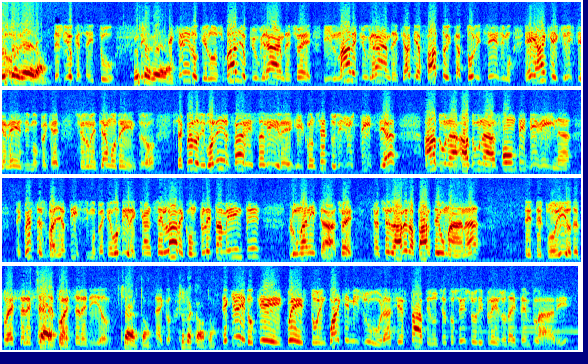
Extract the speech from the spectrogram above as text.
Questo è vero. del Dio che sei tu. Questo e, è vero. E credo che lo sbaglio più grande, cioè il male più grande che abbia fatto il cattolicesimo e anche il cristianesimo, perché ce lo mettiamo dentro, sia quello di voler far risalire il concetto di giustizia ad una, ad una fonte divina. E questo è sbagliatissimo, perché vuol dire cancellare completamente l'umanità, cioè cancellare la parte umana de- del tuo io, del tuo essere sé, del Certo. tuo essere Dio. Certo, Ecco. sono d'accordo. E credo che questo in qualche misura sia stato in un certo senso ripreso dai Templari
